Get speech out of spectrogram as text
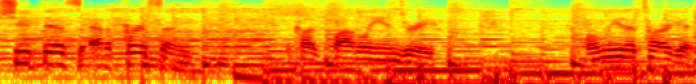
shoot this at a person. It cause bodily injury. Only at target.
